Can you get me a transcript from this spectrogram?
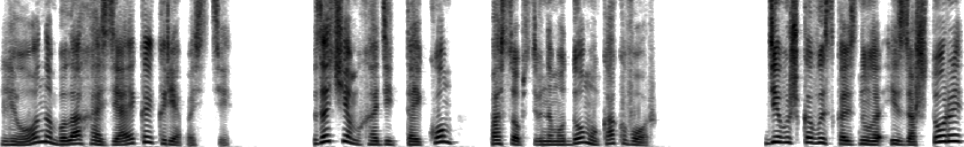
Леона была хозяйкой крепости. Зачем ходить тайком по собственному дому, как вор? Девушка выскользнула из-за шторы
